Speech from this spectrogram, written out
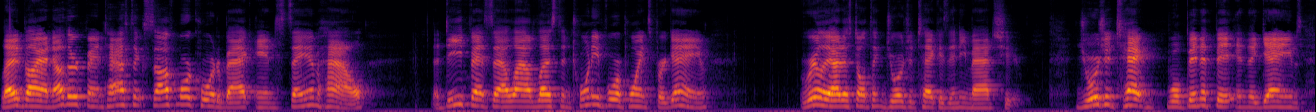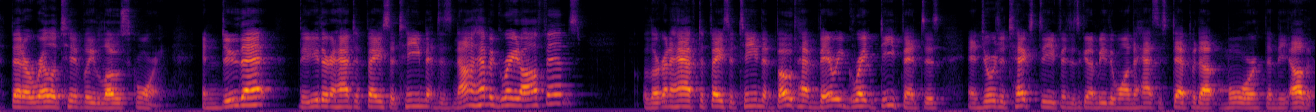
led by another fantastic sophomore quarterback in Sam Howell. The defense that allowed less than 24 points per game. Really, I just don't think Georgia Tech is any match here. Georgia Tech will benefit in the games that are relatively low scoring. And to do that, they're either going to have to face a team that does not have a great offense they're going to have to face a team that both have very great defenses, and Georgia Tech's defense is going to be the one that has to step it up more than the other.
